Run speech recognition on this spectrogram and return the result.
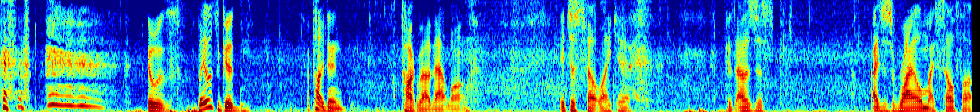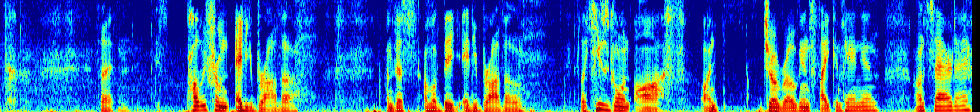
it was but it was a good i probably didn't talk about that long it just felt like it because i was just I just rile myself up. But it's probably from Eddie Bravo. I'm just, I'm a big Eddie Bravo. Like he was going off on Joe Rogan's Fight Companion on Saturday.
